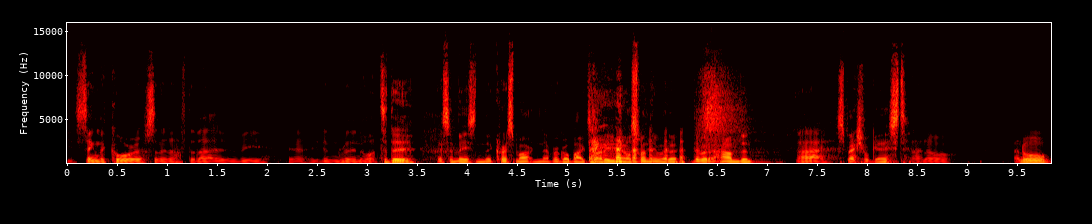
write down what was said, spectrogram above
you'd sing the chorus, and then after that it would be yeah, you didn't really know what to do. It's amazing that Chris Martin never got back to our emails when they were at, they were at Hampden. Aye, Special guest. I know. I know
